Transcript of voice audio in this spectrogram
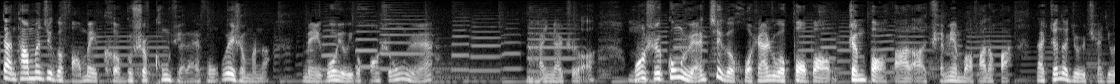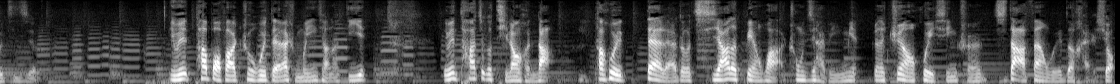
但他们这个防备可不是空穴来风，为什么呢？美国有一个黄石公园，大家应该知道啊。黄石公园这个火山如果爆爆真爆发了啊，全面爆发的话，那真的就是全球奇迹了。因为它爆发之后会带来什么影响呢？第一，因为它这个体量很大，它会带来这个气压的变化，冲击海平面，那这样会形成极大范围的海啸，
